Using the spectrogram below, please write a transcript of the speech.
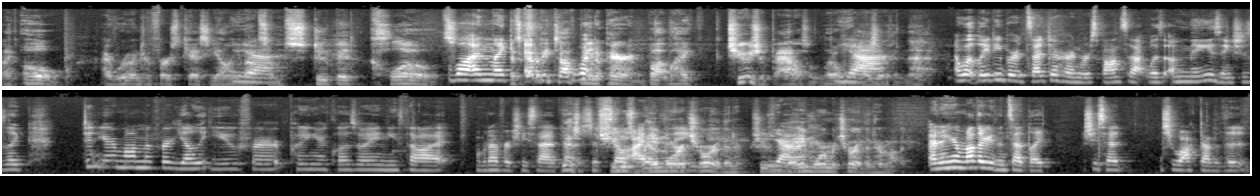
like, oh, I ruined her first kiss, yelling about some stupid clothes. Well, and like it's got to be tough what- being a parent, but like, choose your battles a little Yeah. wiser than that. And what Lady Bird said to her in response to that was amazing. She's like, "Didn't your mom ever yell at you for putting your clothes away?" And you thought whatever she said. that was Yes, just she so was way more mature than her, she was Yeah. way more mature than her mother. And her mother even said, like, she said she walked out of the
